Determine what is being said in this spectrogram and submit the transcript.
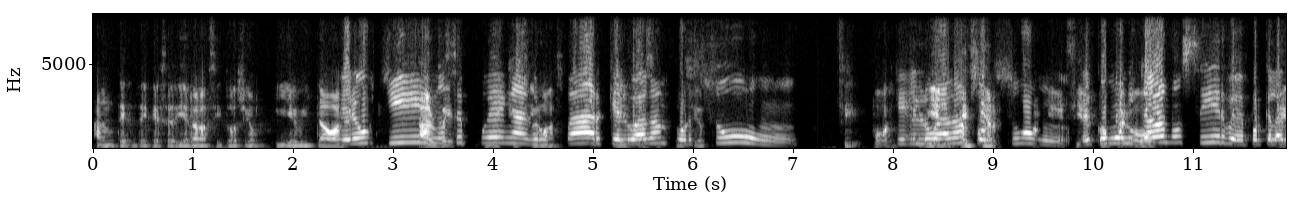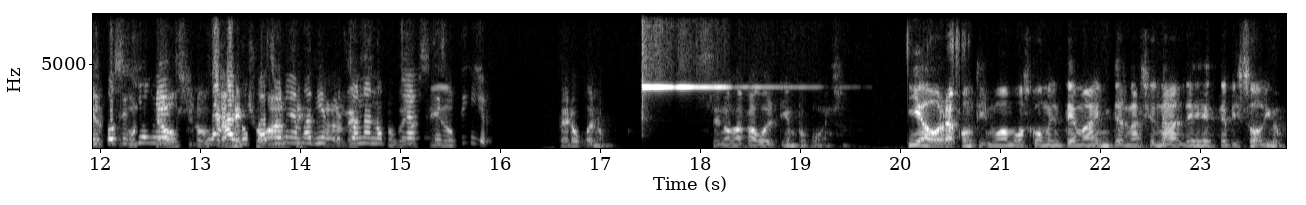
antes de que se diera la situación y evitaba. Pero G, no se pueden agrupar, que lo hagan por Zoom. Sí, pues, que lo hagan por Zoom. el comunicado no sirve porque la disposición es si las agrupaciones de más de 10 personas no pueden existir. Pero bueno, se nos acabó el tiempo con eso. Y ahora continuamos con el tema internacional de este episodio.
